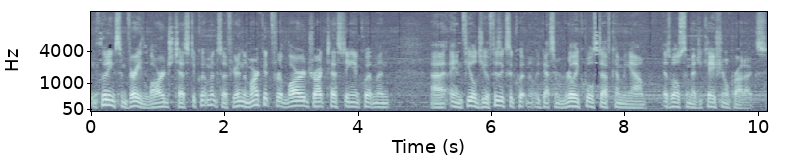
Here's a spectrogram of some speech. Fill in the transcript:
including some very large test equipment. So if you're in the market for large rock testing equipment uh, and field geophysics equipment, we've got some really cool stuff coming out, as well as some educational products.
